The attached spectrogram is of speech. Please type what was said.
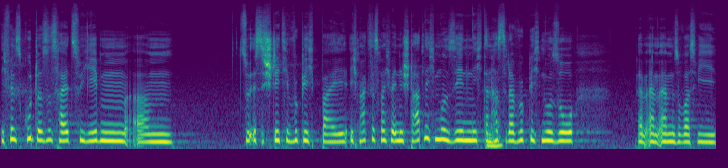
Ich finde es gut, dass es halt zu jedem ähm, so es steht hier wirklich bei, ich mag das manchmal in den staatlichen Museen nicht, dann ja. hast du da wirklich nur so ähm, ähm, ähm sowas wie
